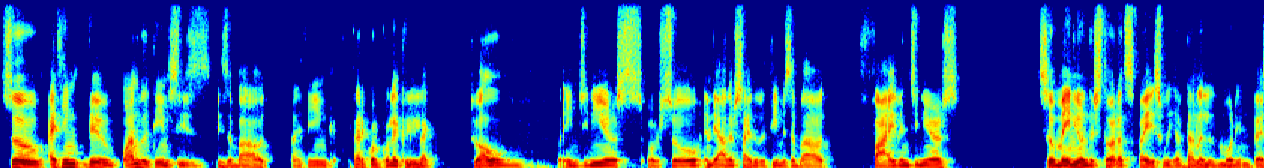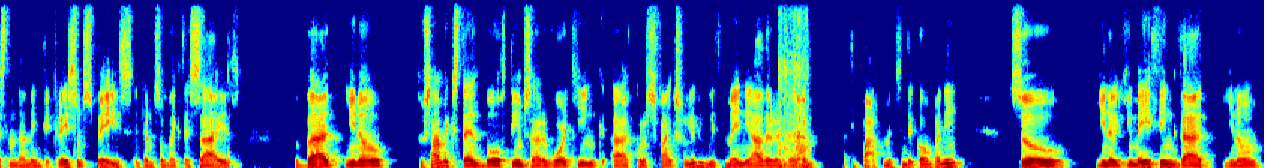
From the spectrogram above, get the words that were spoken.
So i think the one of the teams is is about i think if i recall correctly like 12 engineers or so and the other side of the team is about five engineers so mainly on the storage space, we have done a little more investment than the integration space in terms of like the size. But you know, to some extent, both teams are working uh, cross-functionally with many other um, departments in the company. So you know, you may think that you know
